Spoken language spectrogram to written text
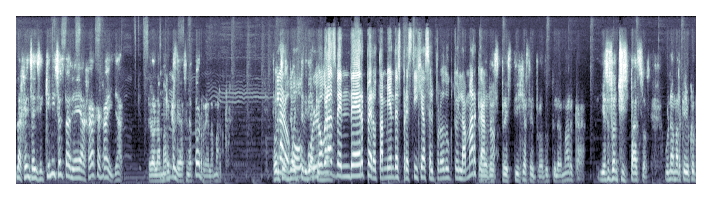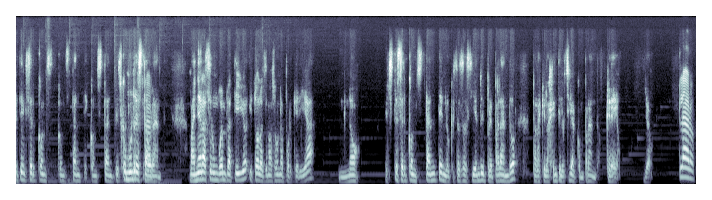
La agencia dice, ¿quién hizo esta idea? Ja, ja, ja, y ya. Pero a la marca le das en la torre, a la marca. claro, o, logras vender, pero también desprestigias el producto y la marca, pero desprestigias el producto y la marca. Y esos son chispazos. Una marca yo creo que tiene que ser constante, constante. Es como un restaurante. Mañana hacer un buen platillo y todos los demás son una porquería. No. Es ser constante en lo que estás haciendo y preparando para que la gente lo siga comprando, creo yo. Claro,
